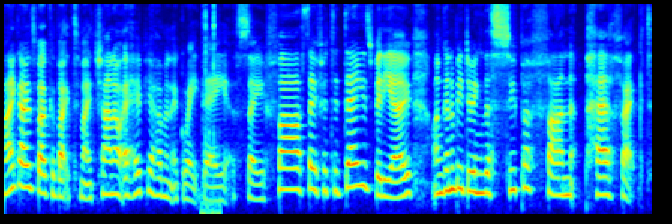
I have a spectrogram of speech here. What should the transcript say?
Hi guys, welcome back to my channel. I hope you're having a great day so far. So for today's video, I'm going to be doing the super fun, perfect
